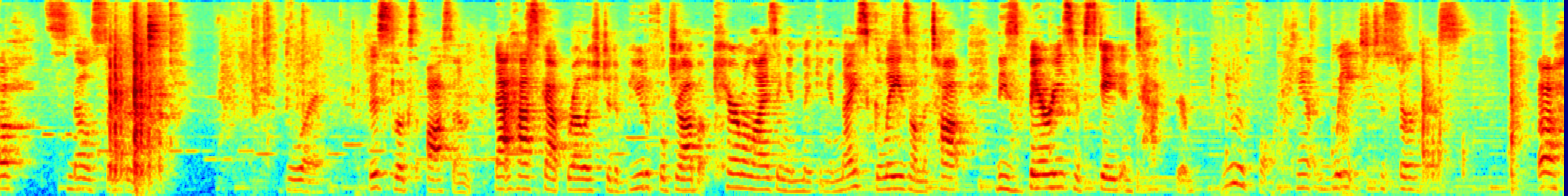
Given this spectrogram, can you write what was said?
Oh, smells so good. Boy, this looks awesome. That Haskap relish did a beautiful job of caramelizing and making a nice glaze on the top. These berries have stayed intact. They're beautiful. I can't wait to serve this. Oh.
